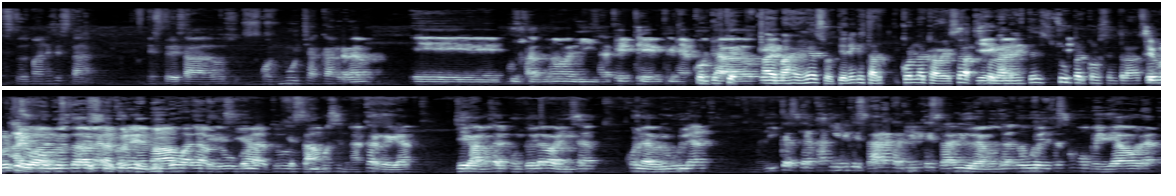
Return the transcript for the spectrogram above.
estos manes están estresados, con mucha carga, eh, buscando una baliza que, que, que me ha Porque es que, además es eso, tiene que estar con la cabeza, con la Llega. mente súper concentrada. Sí, porque vamos estaba a con el mapa, la brújula, estábamos en una carrera, llegamos al punto de la baliza con la brújula, marica, es que acá tiene que estar, acá tiene que estar, y duramos dando vueltas como media hora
